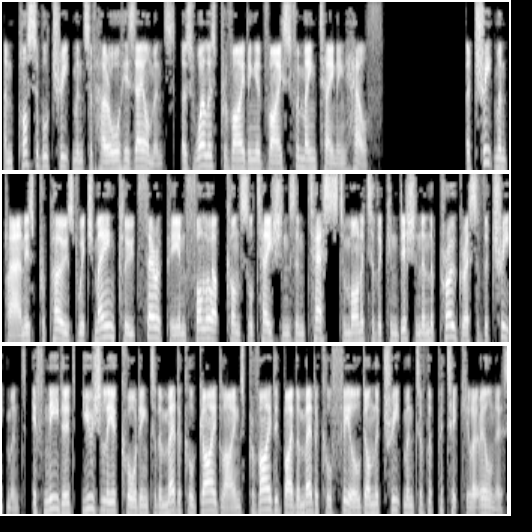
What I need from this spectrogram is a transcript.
and possible treatments of her or his ailments, as well as providing advice for maintaining health. A treatment plan is proposed which may include therapy and follow-up consultations and tests to monitor the condition and the progress of the treatment, if needed, usually according to the medical guidelines provided by the medical field on the treatment of the particular illness.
